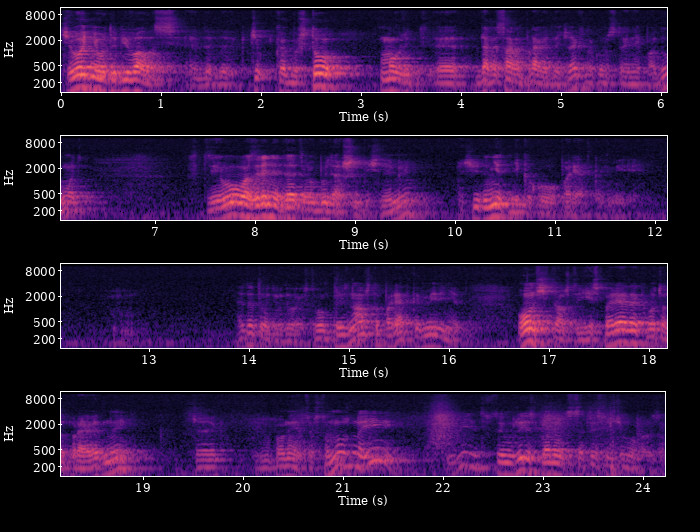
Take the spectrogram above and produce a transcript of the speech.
чего от него добивалось, как бы что может даже самый праведный человек в таком состоянии подумать, что его воззрения до этого были ошибочными, очевидно, нет никакого порядка в мире. Это то, что он признал, что порядка в мире нет. Он считал, что есть порядок, вот он праведный, человек выполняет все, что нужно, и видит, что его жизнь складывается соответствующим образом.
